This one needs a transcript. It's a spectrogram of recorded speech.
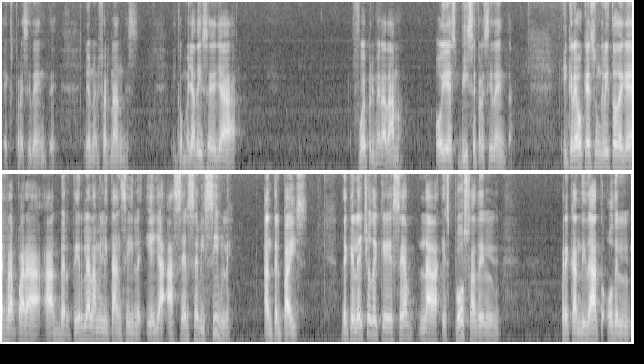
expresidente Leonel Fernández, y como ella dice, ella fue primera dama, hoy es vicepresidenta, y creo que es un grito de guerra para advertirle a la militancia y, y ella hacerse visible ante el país, de que el hecho de que sea la esposa del precandidato o del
